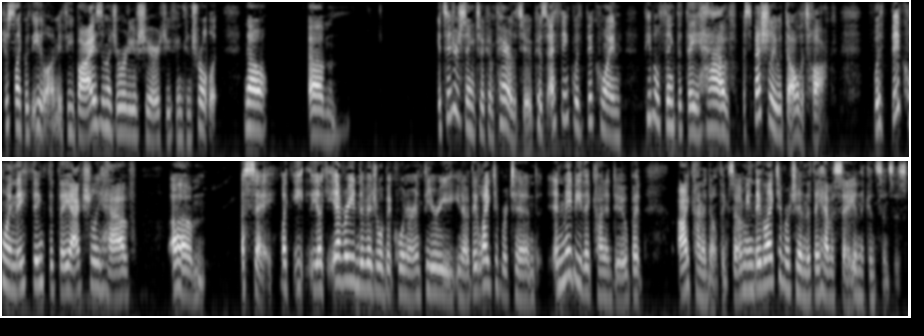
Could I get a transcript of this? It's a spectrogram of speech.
Just like with Elon, if he buys the majority of shares, you can control it. Now, um, it's interesting to compare the two because I think with Bitcoin, people think that they have, especially with all the talk, with Bitcoin, they think that they actually have um, a say. Like like every individual Bitcoiner, in theory, you know, they like to pretend, and maybe they kind of do, but I kind of don't think so. I mean, they like to pretend that they have a say in the consensus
